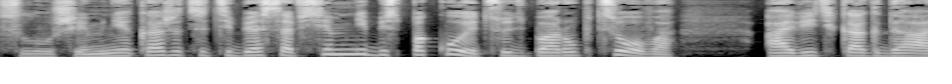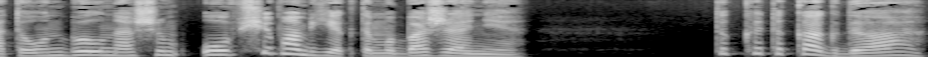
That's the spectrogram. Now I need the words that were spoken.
«Слушай, мне кажется, тебя совсем не беспокоит судьба Рубцова, а ведь когда-то он был нашим общим объектом обожания». «Так это когда?»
